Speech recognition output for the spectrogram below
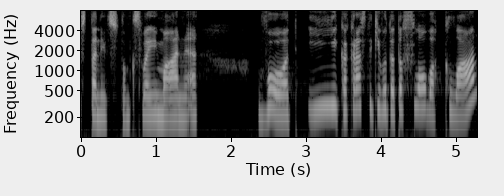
в столицу, там, к своей маме. Вот. И как раз-таки вот это слово «клан»,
